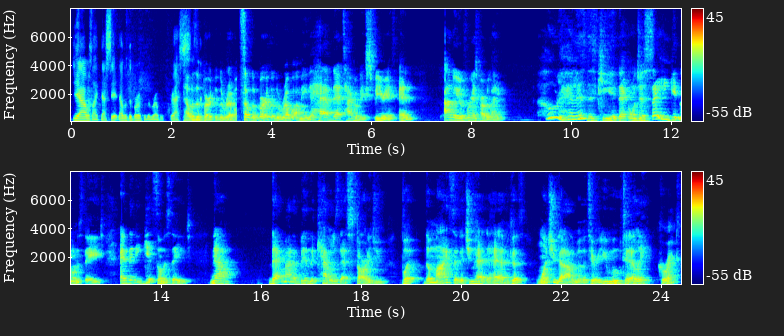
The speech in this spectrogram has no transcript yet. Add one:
Yeah, I was like, that's it. That was the birth of the rebel. Yes. That was the birth of the rebel. So the birth of the rebel. I mean, to have that type of experience, and I know your friends probably like, who the hell is this kid that gonna just say he getting on the stage and then he gets on the stage? Now, that might have been the catalyst that started you, but the mindset that you had to have because once you got out of the military, you moved to LA, correct?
